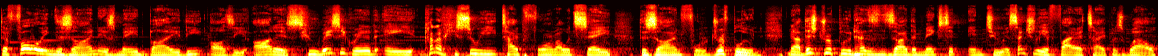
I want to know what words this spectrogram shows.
The following design is made by the Aussie artist, who basically created a kind of Hisui type form, I would say, design for Drifloon. Now, this Drifloon has a design that makes it into essentially a fire type as well,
